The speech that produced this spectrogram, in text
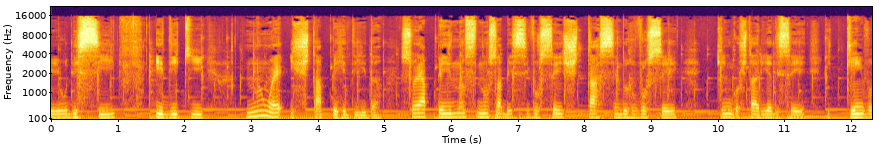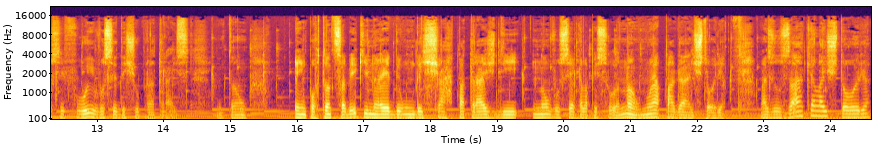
eu de si e de que não é estar perdida, só é apenas não saber se você está sendo você quem gostaria de ser e quem você foi e você deixou para trás. Então é importante saber que não é de um deixar para trás de não você aquela pessoa. Não, não é apagar a história, mas usar aquela história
